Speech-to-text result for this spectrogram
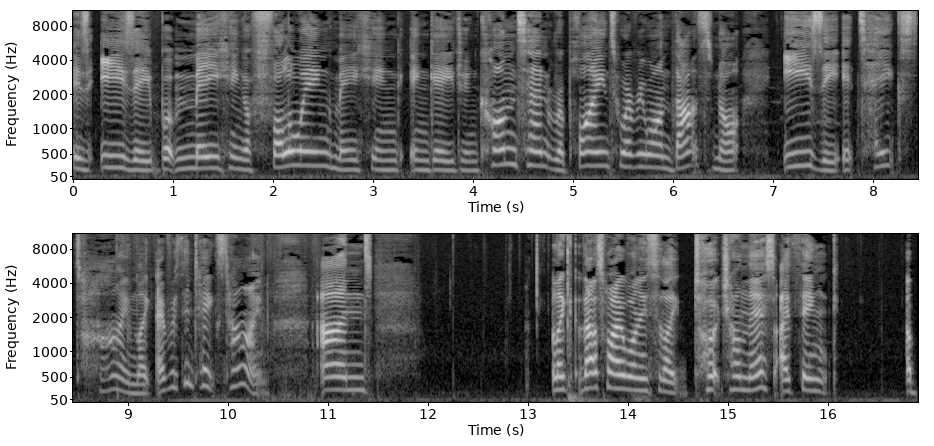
is easy, but making a following, making engaging content, replying to everyone, that's not easy. It takes time. Like everything takes time. And like that's why I wanted to like touch on this. I think a,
